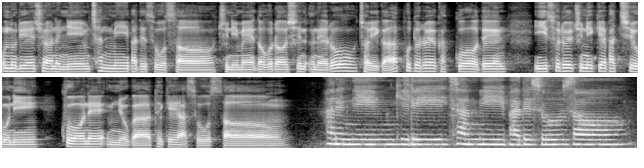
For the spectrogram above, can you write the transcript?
온누리의 주 하느님 찬미 받으소서 주님의 너그러우신 은혜로 저희가 포도를 갖고 얻은 이 술을 주님께 바치오니 구원의 음료가 되게 하소서 하느님 길이 찬미 받으소서.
